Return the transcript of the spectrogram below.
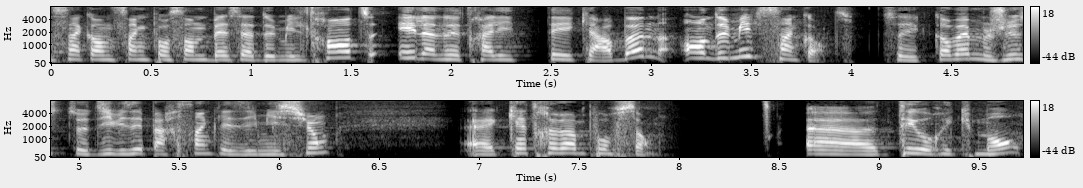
55% euh, de baisse à 2030 et la neutralité carbone en 2050. C'est quand même juste divisé par 5 les émissions, 80% théoriquement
